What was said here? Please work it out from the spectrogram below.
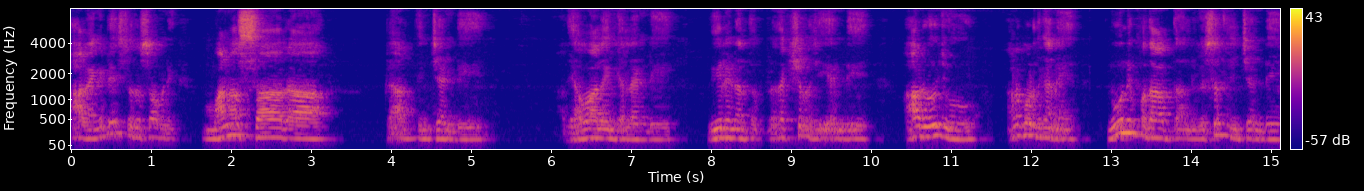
ఆ వెంకటేశ్వర స్వామిని మనస్సారా ప్రార్థించండి. దేవాలయంకి వెళ్ళండి వీలైనంత ప్రదక్షిణ చేయండి. ఆ రోజు అనకూడదు కానీ నూనె పదార్థాన్ని విసర్జించండి.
